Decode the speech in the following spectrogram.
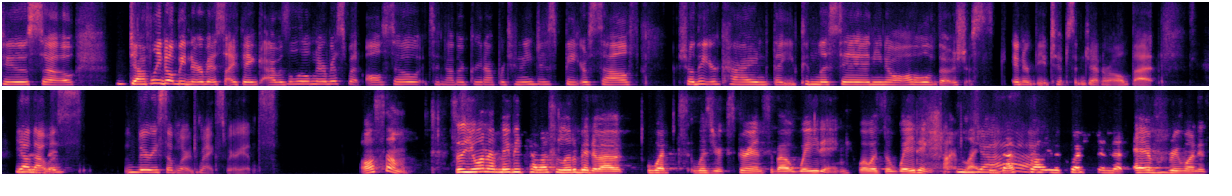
yeah. to. So, definitely don't be nervous. I think I was a little nervous, but also it's another great opportunity to just be yourself, show that you're kind, that you can listen. You know, all of those just interview tips in general. But yeah, that was very similar to my experience. Awesome. So you want to maybe tell us a little bit about what was your experience about waiting? What was the waiting time like? Yeah. That's probably the question that everyone is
